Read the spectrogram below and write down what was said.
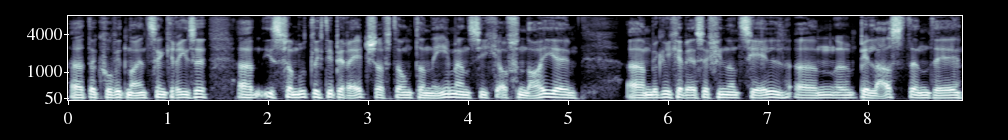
äh, der Covid-19-Krise, äh, ist vermutlich die Bereitschaft der Unternehmen, sich auf neue äh, möglicherweise finanziell ähm, belastende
